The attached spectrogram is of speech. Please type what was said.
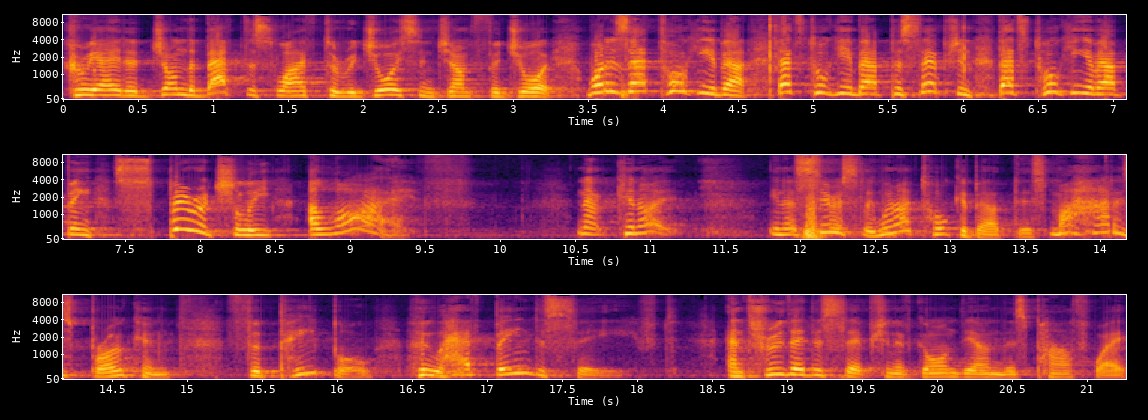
created John the Baptist's life to rejoice and jump for joy. What is that talking about? That's talking about perception. That's talking about being spiritually alive. Now, can I you know, seriously, when I talk about this, my heart is broken for people who have been deceived and through their deception have gone down this pathway.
